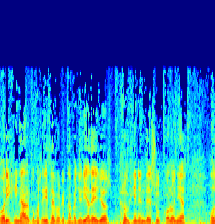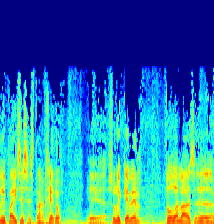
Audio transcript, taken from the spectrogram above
original, como se dice, porque la mayoría de ellos provienen de sus colonias o de países extranjeros. Eh, solo hay que ver todas las eh,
